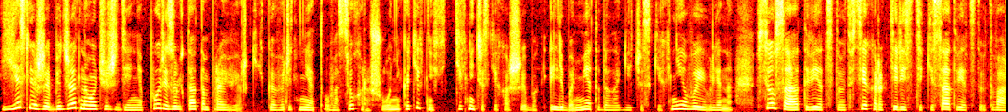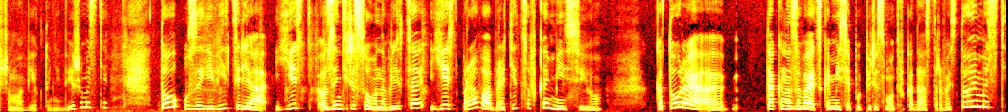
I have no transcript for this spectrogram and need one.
Если же бюджетное учреждение по результатам проверки говорит, нет, у вас все хорошо, никаких технических ошибок, либо методологических не выявлено, все соответствует, все характеристики соответствуют вашему объекту недвижимости, то у заявителя есть, заинтересованного лица есть право обратиться в комиссию, которая э, так и называется комиссия по пересмотру кадастровой стоимости.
